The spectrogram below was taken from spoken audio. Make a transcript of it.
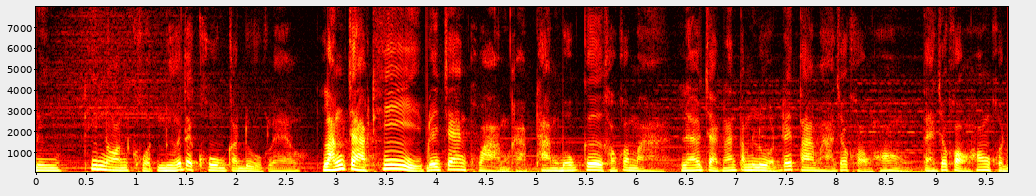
หนึ่งที่นอนขดเหลือแต่โครงกระดูกแล้ว หลังจากที่ได้แจ้งความครับ ทางโบรกเกอร์เขาก็มา แล้วจากนั้นตำรวจได้ตามหาเจ้าของห้อง แต่เจ้าของห้องคน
